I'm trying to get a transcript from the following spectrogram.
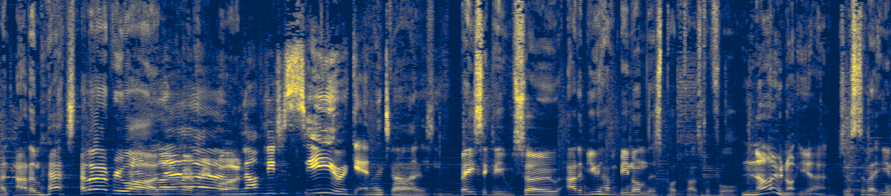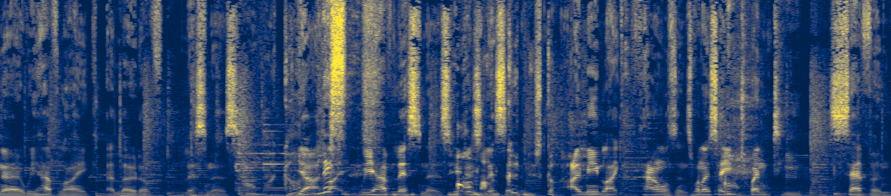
and Adam Hess. Hello, everyone. Hello, everyone. Lovely to see you again, Hi, guys. darling. Basically, so Adam, you haven't been on this podcast before. No, not yet. Just to let you know, we have like a load of listeners. Oh my god! Yeah, listeners. like we have listeners who Oh just my listen. goodness God. I mean, like thousands. When I say oh. twenty-seven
